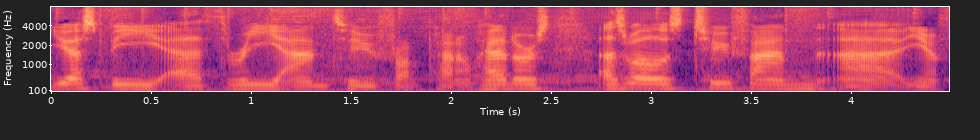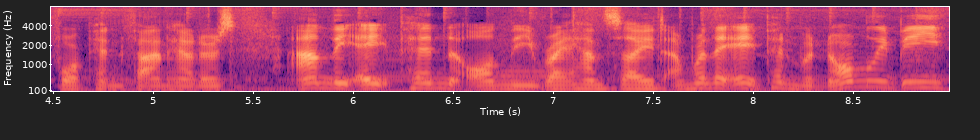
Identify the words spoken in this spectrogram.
USB uh, 3 and 2 front panel headers, as well as two fan, uh, you know, 4-pin fan headers, and the 8-pin on the right-hand side. And where the 8-pin would normally be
